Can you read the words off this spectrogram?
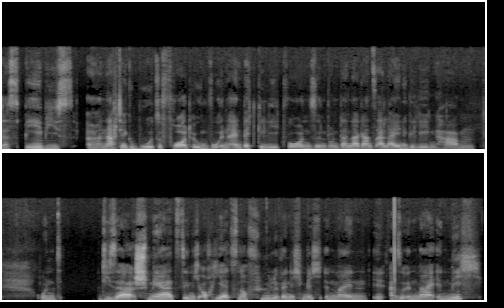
dass Babys äh, nach der Geburt sofort irgendwo in ein Bett gelegt worden sind und dann da ganz alleine gelegen haben. Und dieser Schmerz, den ich auch jetzt noch fühle, wenn ich mich in mein, also in, mein, in mich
